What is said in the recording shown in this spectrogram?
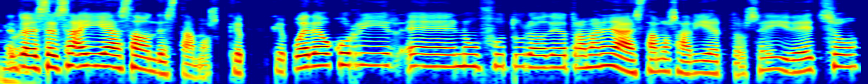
Entonces es ahí hasta donde estamos. ¿Que, puede ocurrir en un futuro de otra manera? Estamos abiertos. ¿eh? Y de hecho,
